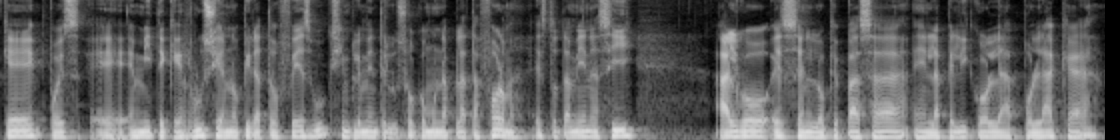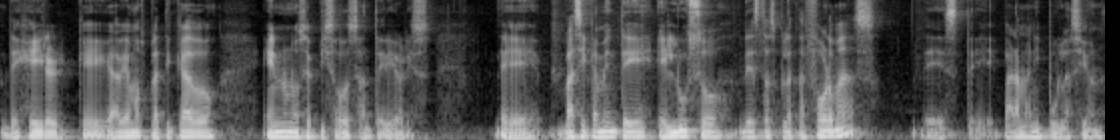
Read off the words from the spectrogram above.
que pues eh, emite que Rusia no pirató Facebook, simplemente lo usó como una plataforma. Esto también así algo es en lo que pasa en la película polaca de Hater que habíamos platicado en unos episodios anteriores. Básicamente el uso de estas plataformas este, para manipulación.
